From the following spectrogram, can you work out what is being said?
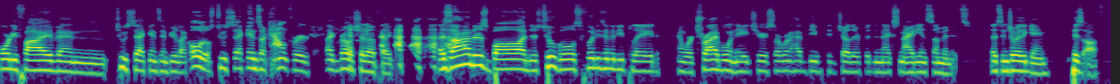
45 and two seconds, and be like, "Oh, those two seconds account for." Like, bro, shut up. Like, as long as there's ball and there's two goals, footy's gonna be played, and we're tribal in nature, so we're gonna have beef with each other for the next 90 and some minutes. Let's enjoy the game. Piss off.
